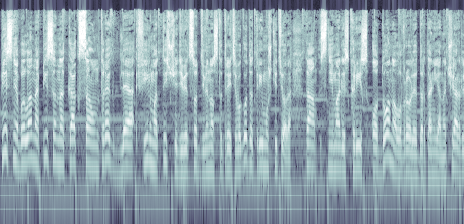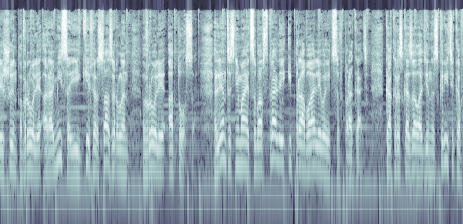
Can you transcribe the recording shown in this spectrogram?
Песня была написана как саундтрек для фильма 1993 года «Три мушкетера». Там снимались Крис О'Доннелл в роли Д'Артаньяна, Чарли Шин в роли Арамиса и Кифер Сазерленд в роли Атоса. Лента снимается в Австралии и проваливается в прокате. Как рассказал один из критиков,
